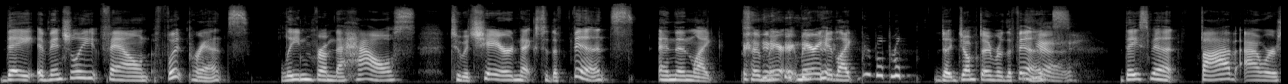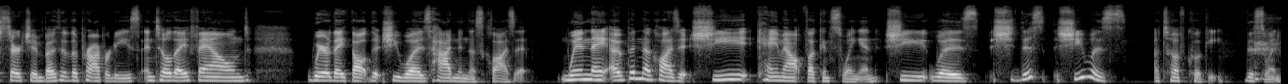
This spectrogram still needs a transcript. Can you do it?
They eventually found footprints leading from the house to a chair next to the fence, and then like so Mary, Mary had like bloop, bloop, bloop, jumped over the fence. Yeah. They spent five hours searching both of the properties until they found where they thought that she was hiding in this closet. When they opened the closet, she came out fucking swinging. She was she this she was a tough cookie. This one,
